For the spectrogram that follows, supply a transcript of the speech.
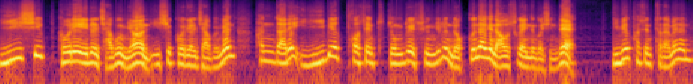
20거래일을 잡으면 20거래를 잡으면 한 달에 200% 정도의 수익률은 너끈하게 나올 수가 있는 것인데 200%라면은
